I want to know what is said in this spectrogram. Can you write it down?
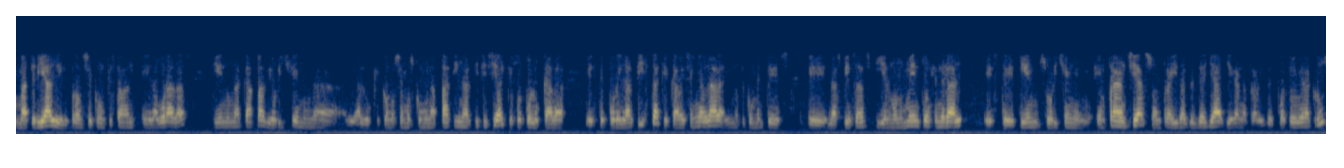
material, el bronce con que estaban elaboradas, tiene una capa de origen, una eh, algo que conocemos como una pátina artificial que fue colocada este, por el artista, que cabe señalar, ahí no te comentes eh, las piezas y el monumento en general este, tienen su origen en, en, Francia, son traídas desde allá, llegan a través del puerto de Veracruz,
